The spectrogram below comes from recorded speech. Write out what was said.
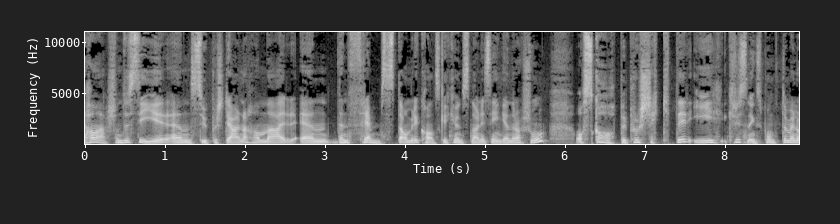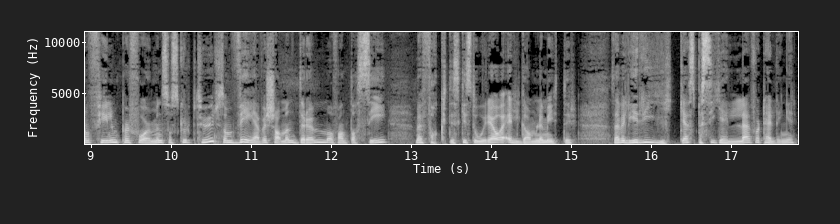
Han er som du sier en superstjerne. Han er en, den fremste amerikanske kunstneren i sin generasjon. Og skaper prosjekter i krysningspunktet mellom film, performance og skulptur, som vever sammen drøm og fantasi med faktisk historie og eldgamle myter. Så det er veldig rike, spesielle fortellinger.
